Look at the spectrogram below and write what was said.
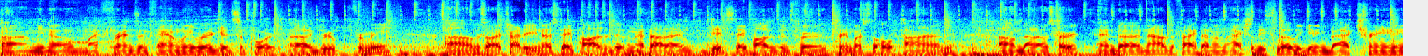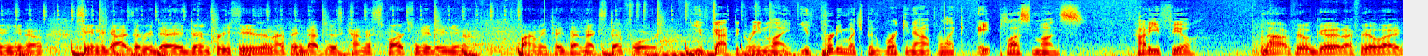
um, you know, my friends and family were a good support uh, group for me. Um, so I tried to, you know, stay positive, and I thought I did stay positive for pretty much the whole time um, that I was hurt. And uh, now the fact that I'm actually slowly getting back training, you know, seeing the guys every day during preseason, I think that just kind of sparks me to, you know, finally take that next step forward. You've got the green light. You've pretty much been working out for like eight plus months. How do you feel? Now I feel good. I feel like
